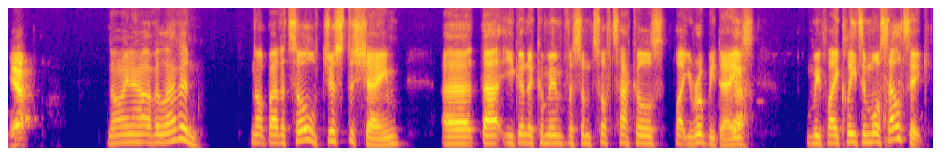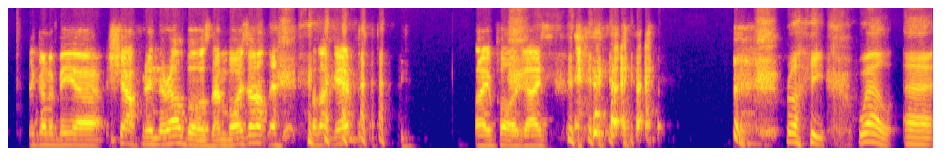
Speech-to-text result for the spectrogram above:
Yeah. Nine out of 11. Not bad at all. Just a shame uh, that you're going to come in for some tough tackles like your rugby days Yeah. when we play Cleator Moor Celtic. They're going to be uh, sharpening their elbows, then, boys, aren't they, for that game? I apologise. right. Well, uh,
